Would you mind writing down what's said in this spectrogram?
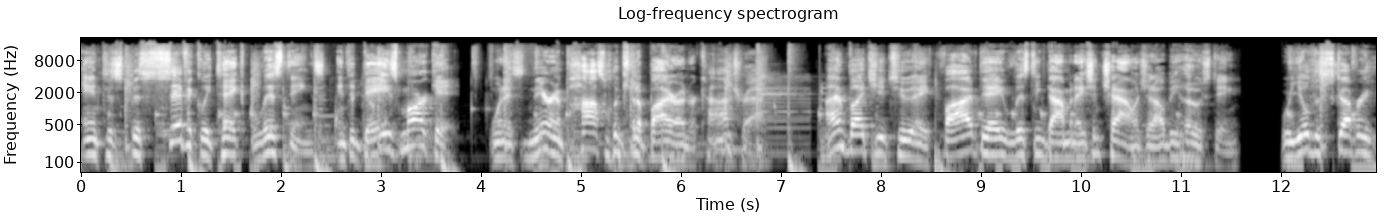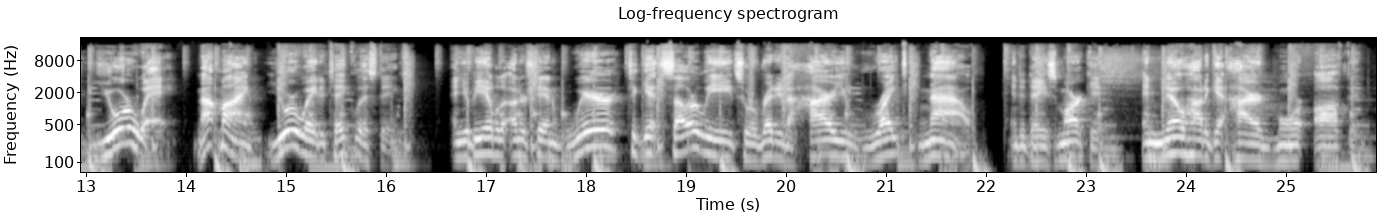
and to specifically take listings in today's market when it's near impossible to get a buyer under contract, I invite you to a five day listing domination challenge that I'll be hosting where you'll discover your way, not mine, your way to take listings. And you'll be able to understand where to get seller leads who are ready to hire you right now in today's market and know how to get hired more often.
